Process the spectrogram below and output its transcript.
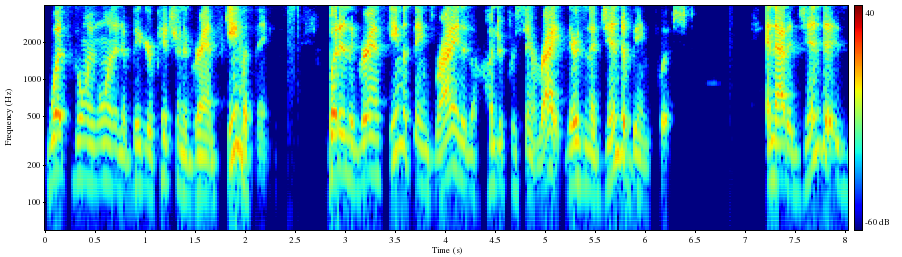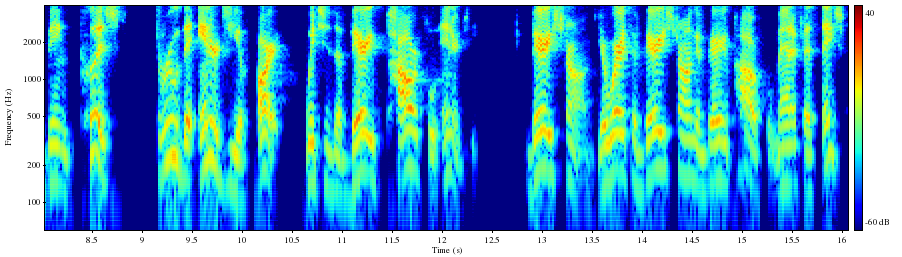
what's going on in a bigger picture in the grand scheme of things. But in the grand scheme of things, Ryan is 100% right. There's an agenda being pushed. And that agenda is being pushed through the energy of art, which is a very powerful energy very strong. Your words are very strong and very powerful manifestation.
